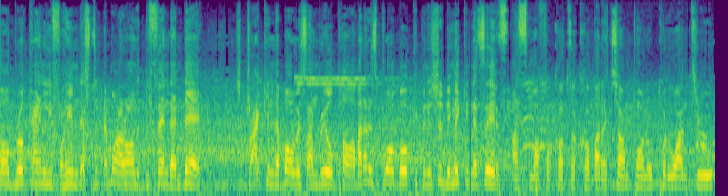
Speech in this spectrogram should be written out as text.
Ball broke kindly for him. Just took the ball around the defender and there. Striking the ball with some real power. But that is poor goalkeeping. He should be making the save. Asma for Kotoko, but the champion will put one through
